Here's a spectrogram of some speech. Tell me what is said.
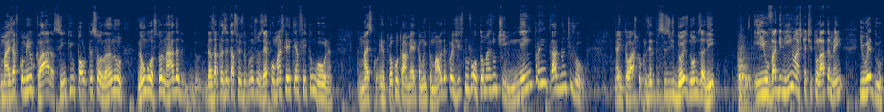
mas já ficou meio claro assim que o Paulo Pessolano não gostou nada das apresentações do Bruno José, por mais que ele tenha feito um gol, né? Mas entrou contra o América muito mal e depois disso não voltou mais no time, nem para entrar durante o jogo. É, então eu acho que o Cruzeiro precisa de dois nomes ali. E o Vagninho, acho que é titular também, e o Edu.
